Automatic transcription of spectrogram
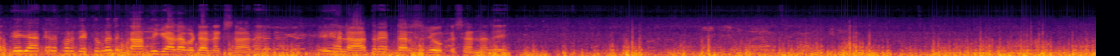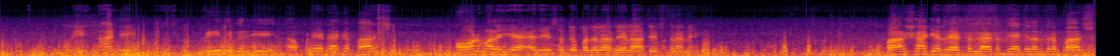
ਅੱਗੇ ਜਾ ਕੇ ਤਾਂ ਫਿਰ ਦੇਖੋਗੇ ਤਾਂ ਕਾਫੀ ਜ਼ਿਆਦਾ ਵੱਡਾ ਨੁਕਸਾਨ ਹੈ। ਇਹ ਹਾਲਾਤ ਨੇ ਤਰਸਯੋਗ ਕਿਸਾਨਾਂ ਦੇ। ਹਾਂਜੀ। ਮੀਂਹ ਦੀ ਵੀਰ ਜੀ ਅਪਡੇਟ ਹੈ ਕਿ ਬਾਰਿਸ਼ ਆਉਣ ਵਾਲੀ ਹੈ, ਇਹਦੇ ਸਦੋ ਬਦਲਾਂ ਦੇ ਹਾਲਾਤ ਇਸ ਤਰ੍ਹਾਂ ਨੇ। ਬਾਰਿਸ਼ ਅੱਜ ਰੈੱਡ ਅਲਰਟ ਤੇ ਹੈ ਜਲੰਧਰ ਬਾਰਿਸ਼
